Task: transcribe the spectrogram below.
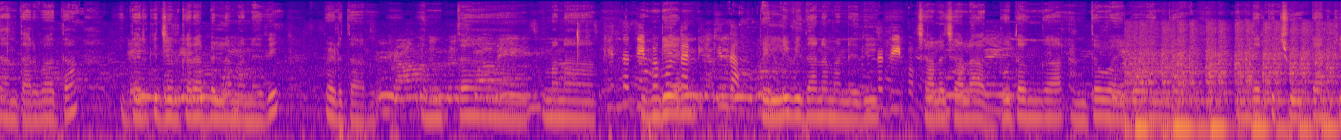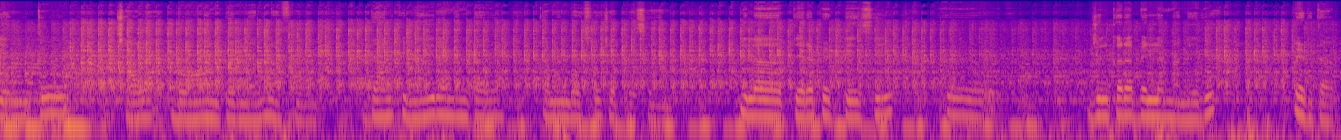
దాని తర్వాత ఇద్దరికి జీలకర్ర బెల్లం అనేది పెడతారు. ఎంత మన ఇండియన్ పెళ్ళి విధానం అనేది చాలా చాలా అద్భుతంగా ఎంతో వైభవంగా అందరికీ చూడడానికి ఎంతో చాలా బాగుంటుందని నా ఫీలింగ్ దానికి మీరేమంటారు? కమెంట్ బాక్స్లో చెప్పేసాను ఇలా తెర పెట్టేసి జీలకర్ర బెల్లం అనేది పెడతారు.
